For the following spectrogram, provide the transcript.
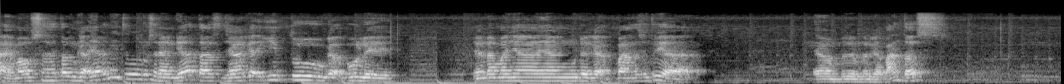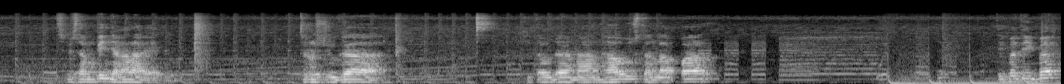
ah mau usaha atau enggak ya kan itu urusan yang di atas. Jangan kayak gitu nggak boleh. Yang namanya yang udah nggak pantas itu ya yang benar-benar nggak pantas. Sebisa mungkin janganlah kayak itu. Terus juga kita udah nahan haus dan lapar. Tiba-tiba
